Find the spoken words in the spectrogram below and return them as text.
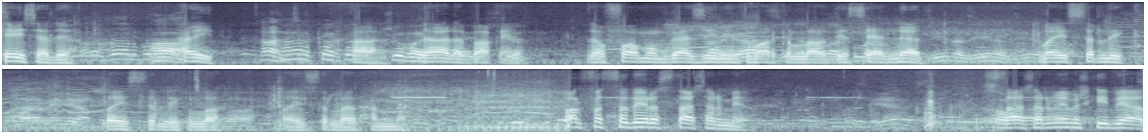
كيس عليه. حيد. لا لا باقيين. لو فهمهم كاع زينين تبارك الله ودي السي علال الله يسر لك. الله يسر لك الله. الله يسر الله يرحمنا. الفصة دايرة 16 100 16 100 باش كيبيع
